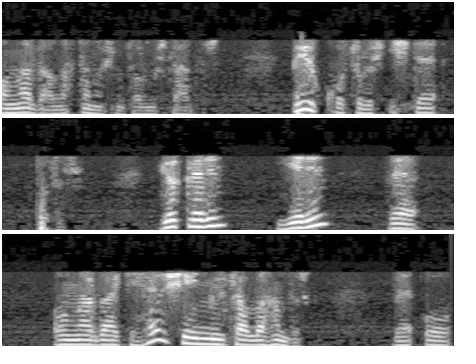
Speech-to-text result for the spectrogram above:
Onlar da Allah'tan hoşnut olmuşlardır. Büyük kurtuluş işte budur. Göklerin, yerin ve onlardaki her şeyin mülkü Allah'ındır ve o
